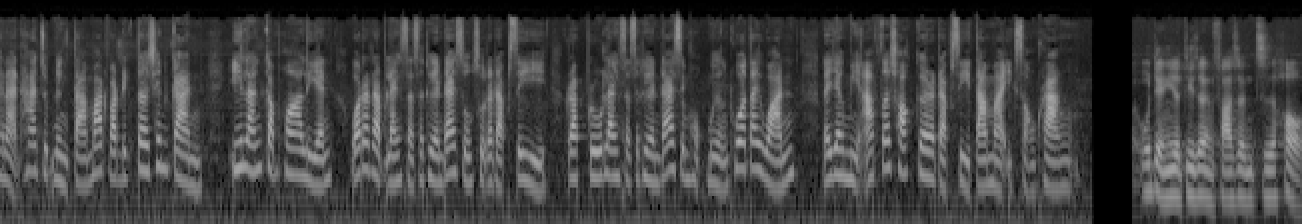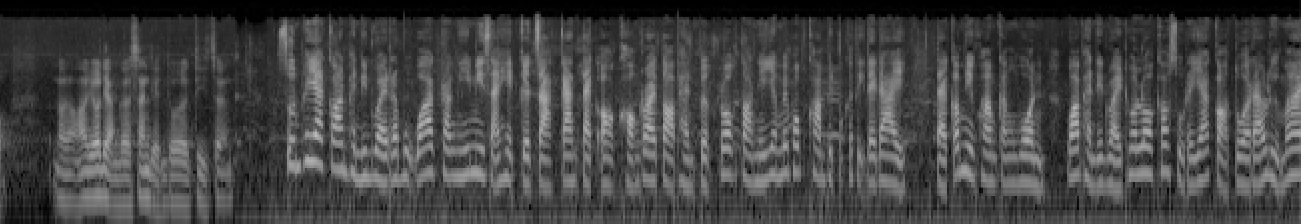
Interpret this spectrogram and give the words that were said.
ขนาด 5.1 ตามมาตรวัดริกเตอร์เช่นกัน อีหลันกับฮวาเหลียนวัดระดับแรงสั่นสะเทือนได้สูงสุดระดับ 4 รับรู้แรงสั่นสะเทือนได้ 16 เมืองทั่วไต้หวัน และยังมี after shock เกินระดับ 4 ตามมาอีก 2 ครั้ง 五点一的地震发生之后，那然后有两个三点多的地震。 ศูนย์พยากรณ์แผ่นดินไหวระบุว่าครั้งนี้มีสาเหตุเกิดจากการแตกออกของรอยต่อแผ่นเปลือกโลกตอนนี้ยังไม่พบความผิดปกติใดๆ แต่ก็มีความกังวลว่าแผ่นดินไหวทั่วโลกเข้าสู่ระยะก่อตัวแล้วหรือไม่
